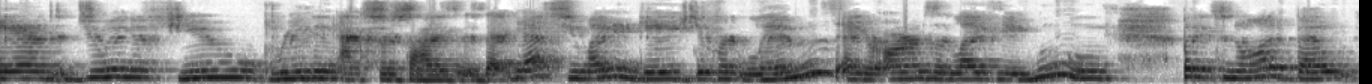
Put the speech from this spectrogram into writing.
and doing a few breathing exercises that, yes, you might engage different limbs and your arms and legs may move, but it's not about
